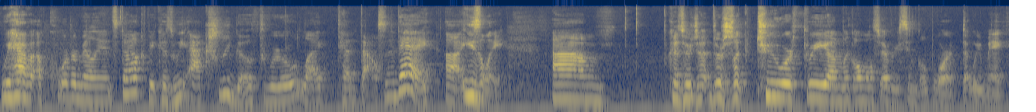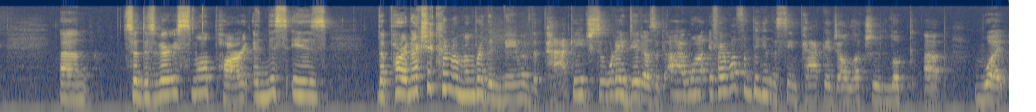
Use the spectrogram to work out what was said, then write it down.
We have a quarter million stock because we actually go through like 10,000 a day uh, easily. Um, because there's, there's like two or three on like almost every single board that we make. Um, so this very small part, and this is the part, and I actually couldn't remember the name of the package. So what I did, I was like, oh, I want if I want something in the same package, I'll actually look up what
